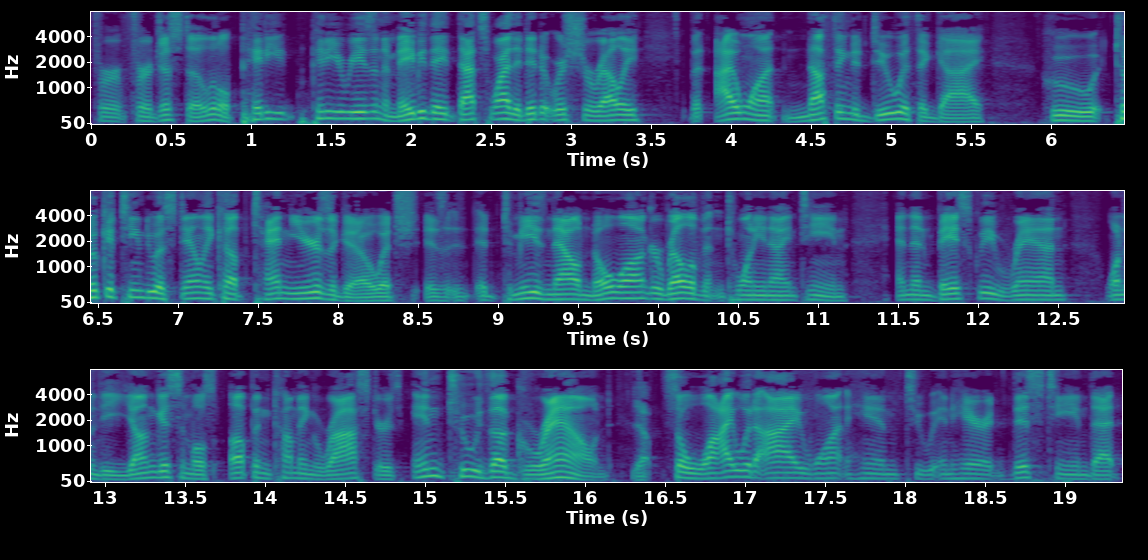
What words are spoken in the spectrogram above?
for for just a little pity pity reason, and maybe they that's why they did it with Chiarelli. But I want nothing to do with a guy who took a team to a Stanley Cup ten years ago, which is it, to me is now no longer relevant in 2019, and then basically ran one of the youngest and most up and coming rosters into the ground. Yep. So why would I want him to inherit this team that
